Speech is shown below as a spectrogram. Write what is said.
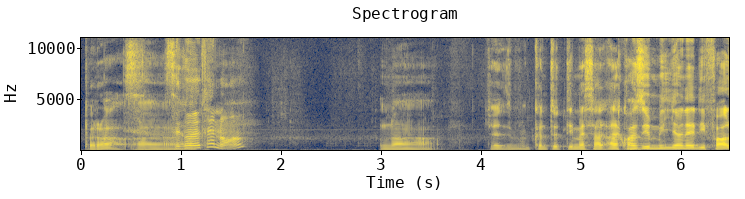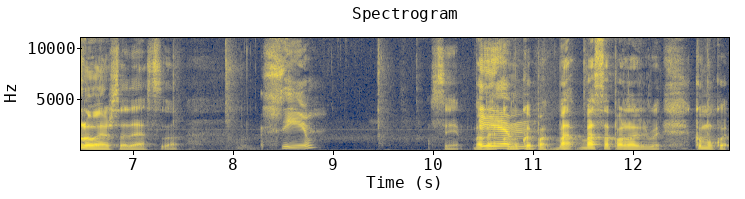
però... uh, Secondo te no? No, Cioè, con tutti i messaggi, ha quasi un milione di followers adesso. Sì. Sì, vabbè, Ehm. comunque ba- basta parlare di lui. Comunque,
